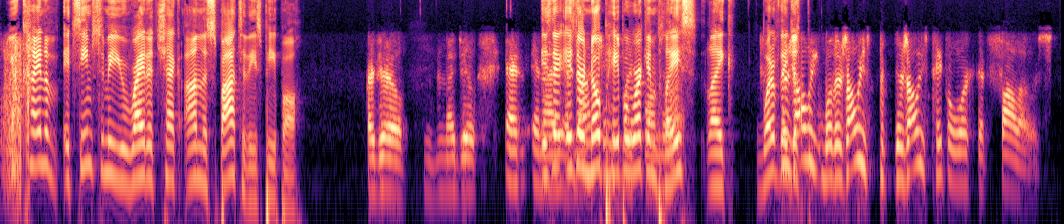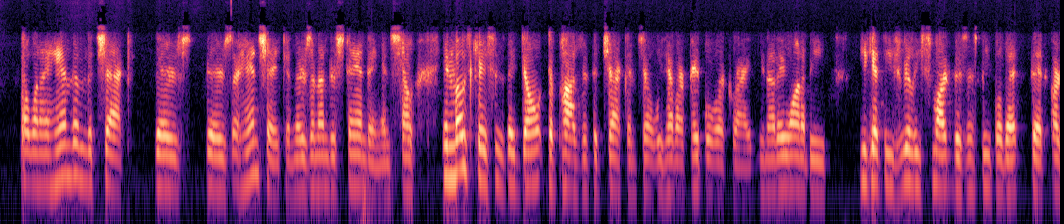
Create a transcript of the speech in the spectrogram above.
You kind of it seems to me you write a check on the spot to these people. I do Mhm, I do and and Is there is there no paperwork in place? Like what if they there's just always well there's always there's always paperwork that follows but when i hand them the check there's there's a handshake and there's an understanding and so in most cases they don't deposit the check until we have our paperwork right you know they want to be you get these really smart business people that that are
